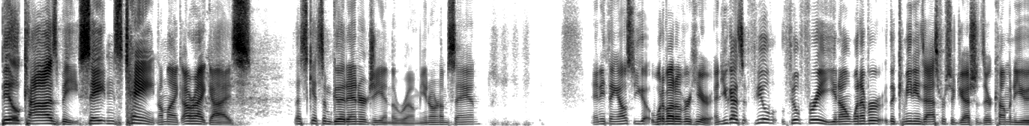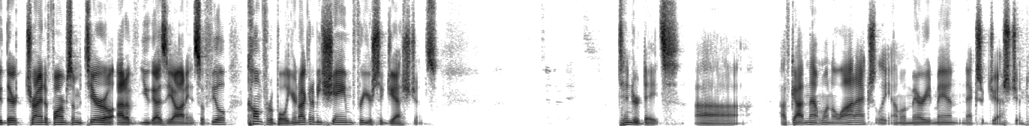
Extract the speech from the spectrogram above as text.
Bill Cosby, Satan's taint. I'm like, all right, guys, let's get some good energy in the room. You know what I'm saying? Anything else? You got, what about over here? And you guys feel feel free. You know, whenever the comedians ask for suggestions, they're coming to you. They're trying to farm some material out of you guys, the audience. So feel comfortable. You're not going to be shamed for your suggestions. Tinder dates. Tinder dates. Uh, I've gotten that one a lot, actually. I'm a married man. Next suggestion.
